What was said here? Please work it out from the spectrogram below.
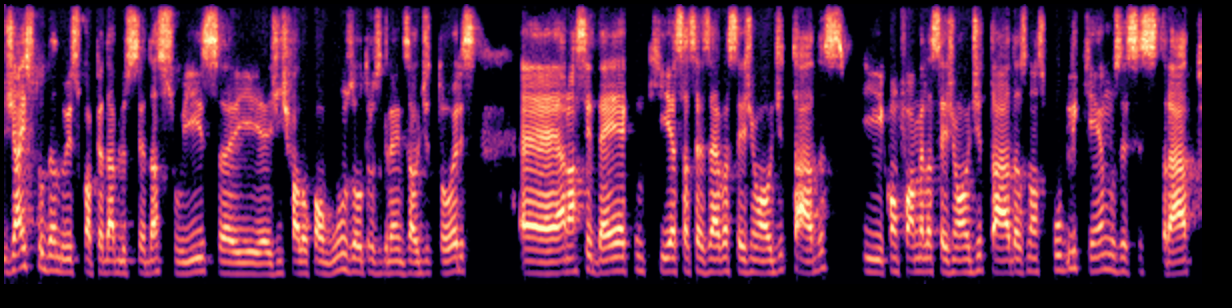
já estudando isso com a PwC da Suíça e a gente falou com alguns outros grandes auditores, é, a nossa ideia é com que essas reservas sejam auditadas e conforme elas sejam auditadas, nós publiquemos esse extrato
